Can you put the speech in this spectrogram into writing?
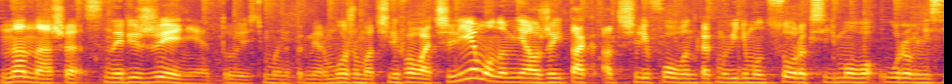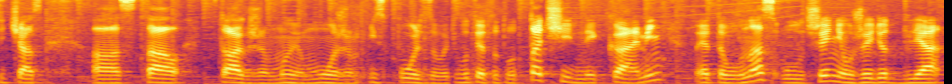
на наше снаряжение. То есть мы, например, можем отшлифовать шлем, он у меня уже и так отшлифован, как мы видим, он 47 уровня сейчас а, стал. Также мы можем использовать вот этот вот точильный камень. Это у нас улучшение уже идет для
